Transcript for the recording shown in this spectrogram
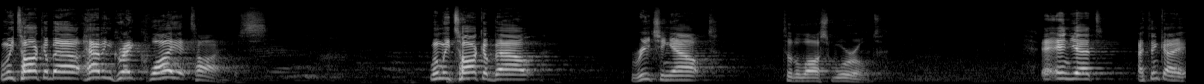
When we talk about having great quiet times. When we talk about reaching out to the lost world. And yet, I think I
